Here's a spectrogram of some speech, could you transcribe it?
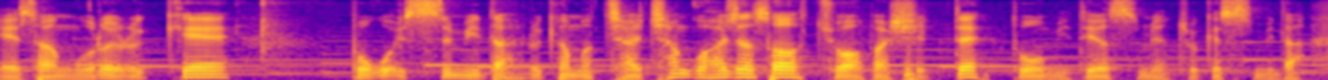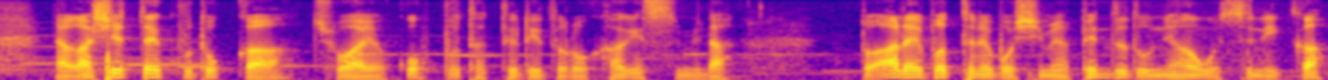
예상으로 이렇게 보고 있습니다. 이렇게 한번 잘 참고하셔서 조합하실 때 도움이 되었으면 좋겠습니다. 나가실 때 구독과 좋아요 꼭 부탁드리도록 하겠습니다. 또 아래 버튼에 보시면 밴드도 운영하고 있으니까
